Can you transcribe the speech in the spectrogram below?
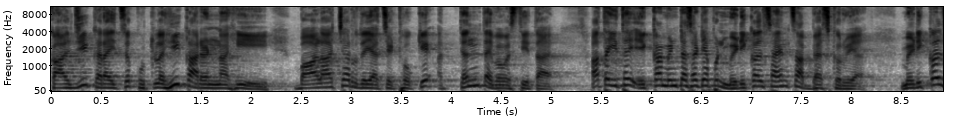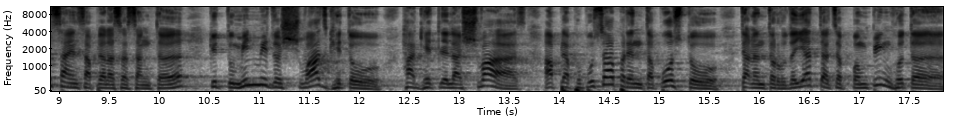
काळजी करायचं कुठलंही कारण नाही. बाळाच्या हृदयाचे ठोके अत्यंत व्यवस्थित आहे. आता इथं एका मिनिटासाठी आपण मेडिकल सायन्सचा अभ्यास करूया. मेडिकल सायन्स आपल्याला असं सांगतं की तुम्ही मी जो श्वास घेतो हा घेतलेला श्वास आपल्या फुफ्फुसापर्यंत पोचतो त्यानंतर हृदयात त्याचं पंपिंग होतं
